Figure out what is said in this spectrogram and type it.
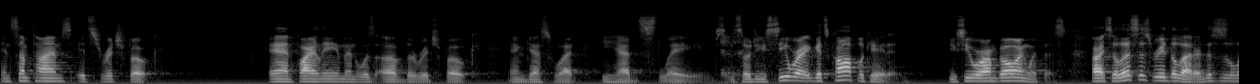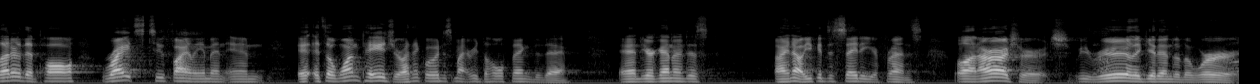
and sometimes it's rich folk. And Philemon was of the rich folk, and guess what? He had slaves. And so, do you see where it gets complicated? You see where I'm going with this? All right, so let's just read the letter. This is a letter that Paul writes to Philemon, and it's a one pager. I think we just might read the whole thing today. And you're going to just, I know, you could just say to your friends, well, in our church, we really get into the Word.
